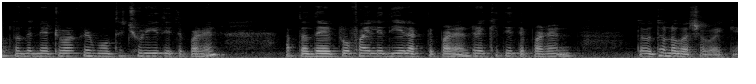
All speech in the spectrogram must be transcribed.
আপনাদের নেটওয়ার্কের মধ্যে ছড়িয়ে দিতে পারেন, আপনাদের প্রোফাইলে দিয়ে রাখতে পারেন, রেখে দিতে পারেন। তো ধন্যবাদ সবাইকে।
